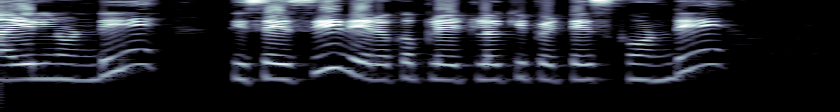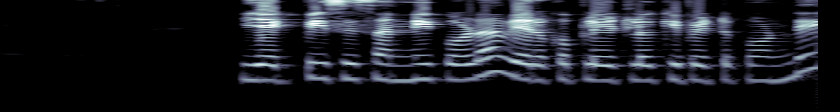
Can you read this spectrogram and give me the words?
ఆయిల్ నుండి తీసేసి వేరొక ప్లేట్లోకి పెట్టేసుకోండి. ఈ ఎగ్ పీసెస్ అన్నీ కూడా వేరొక ప్లేట్లోకి పెట్టుకోండి.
